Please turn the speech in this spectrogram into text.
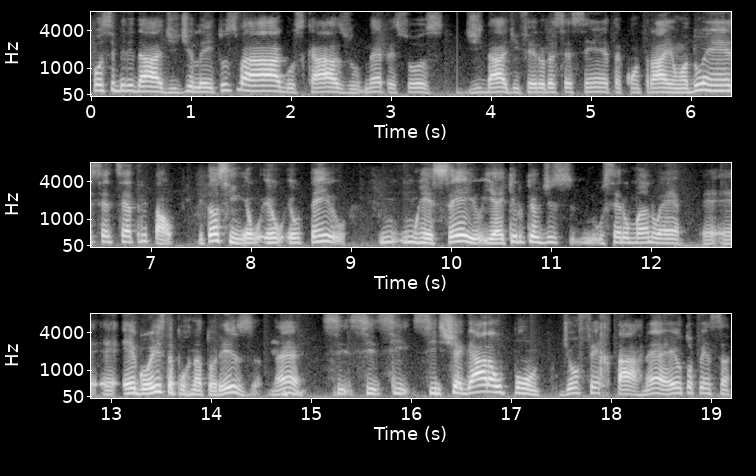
possibilidade de leitos vagos, caso né, pessoas de idade inferior a 60 contraiam a doença, etc. e tal. Então, assim, eu, eu, eu tenho um, um, receio, e é aquilo que eu disse, o ser humano é, é, é, é egoísta por natureza, né? Se, se, se, se, chegar ao ponto de ofertar, né? Aí eu estou pensando,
